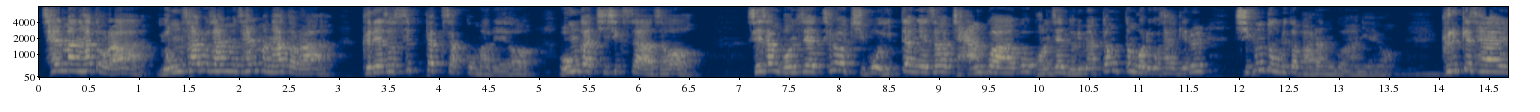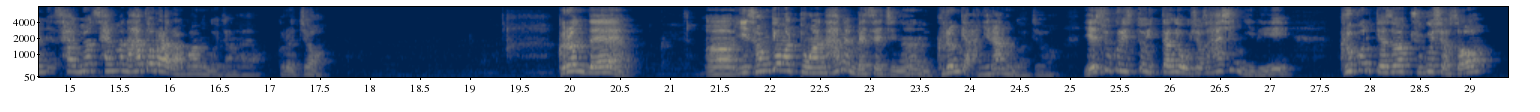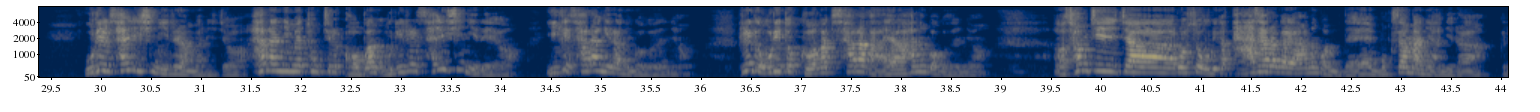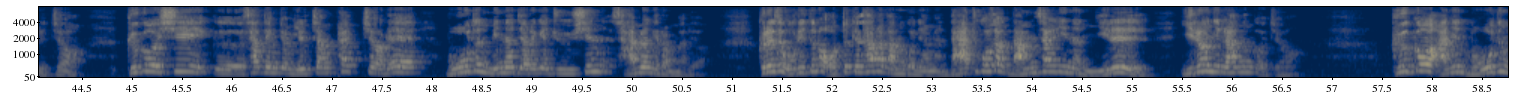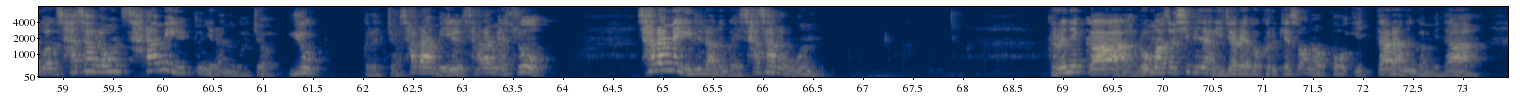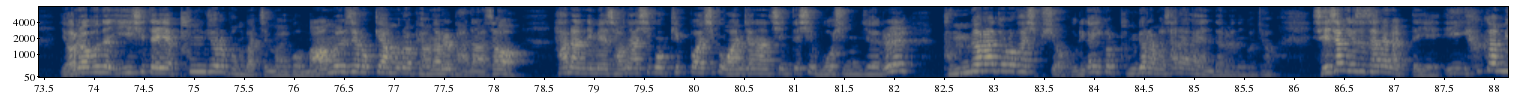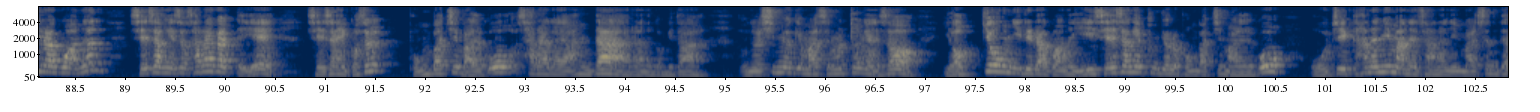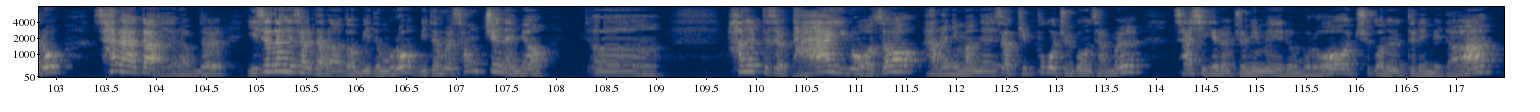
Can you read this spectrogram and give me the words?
살만하더라. 용사로 살면 살만하더라. 그래서 스펙 쌓고 말해요. 온갖 지식 쌓아서 세상 권세에 틀어지고 이 땅에서 장구하고 권세 누리며 떵떵거리고 살기를 지금도 우리가 바라는 거 아니에요. 그렇게 살, 살면 살만하더라라고 하는 거잖아요. 그렇죠? 그런데 어, 이 성경을 통한 하늘 메시지는 그런 게 아니라는 거죠. 예수 그리스도 이 땅에 오셔서 하신 일이 그분께서 죽으셔서 우리를 살리신 일이란 말이죠. 하나님의 통치를 거부한 우리를 살리신 일이에요. 이게 사랑이라는 거거든요. 그러니까 우리도 그와 같이 살아가야 하는 거거든요. 어, 선지자로서 우리가 다 살아가야 하는 건데 목사만이 아니라 그렇죠. 그것이 그 사도행전 1장 8절에 모든 믿는 자에게 주신 사명이란 말이에요. 그래서 우리들은 어떻게 살아가는 거냐면 나 죽어서 남 살리는 일 이런 일을 하는 거죠. 그거 아닌 모든 건 사사로운 사람의 일뿐이라는 거죠. 6. 그렇죠. 사람의 일, 사람의 수. 사람의 일이라는 거예요. 사사로운. 그러니까 로마서 12장 2절에도 그렇게 써놓고 있다라는 겁니다. 여러분은 이 시대의 풍조를 본받지 말고 마음을 새롭게 함으로 변화를 받아서 하나님의 선하시고 기뻐하시고 완전하신 뜻이 무엇인지를 분별하도록 하십시오. 우리가 이걸 분별하며 살아가야 한다는 거죠. 세상에서 살아갈 때에 이 흑암이라고 하는 세상에서 살아갈 때에 세상의 것을 본받지 말고 살아가야 한다라는 겁니다. 오늘 신명기 말씀을 통해서 역겨운 일이라고 하는 이 세상의 풍조를 본받지 말고 오직 하나님 안에서 하나님 말씀대로 살아가 여러분들 이 세상에 살더라도 믿음으로 믿음을 성취해내며 어, 하늘 뜻을 다 이루어서 하나님 안에서 기쁘고 즐거운 삶을 사시기를 주님의 이름으로 축원을 드립니다.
